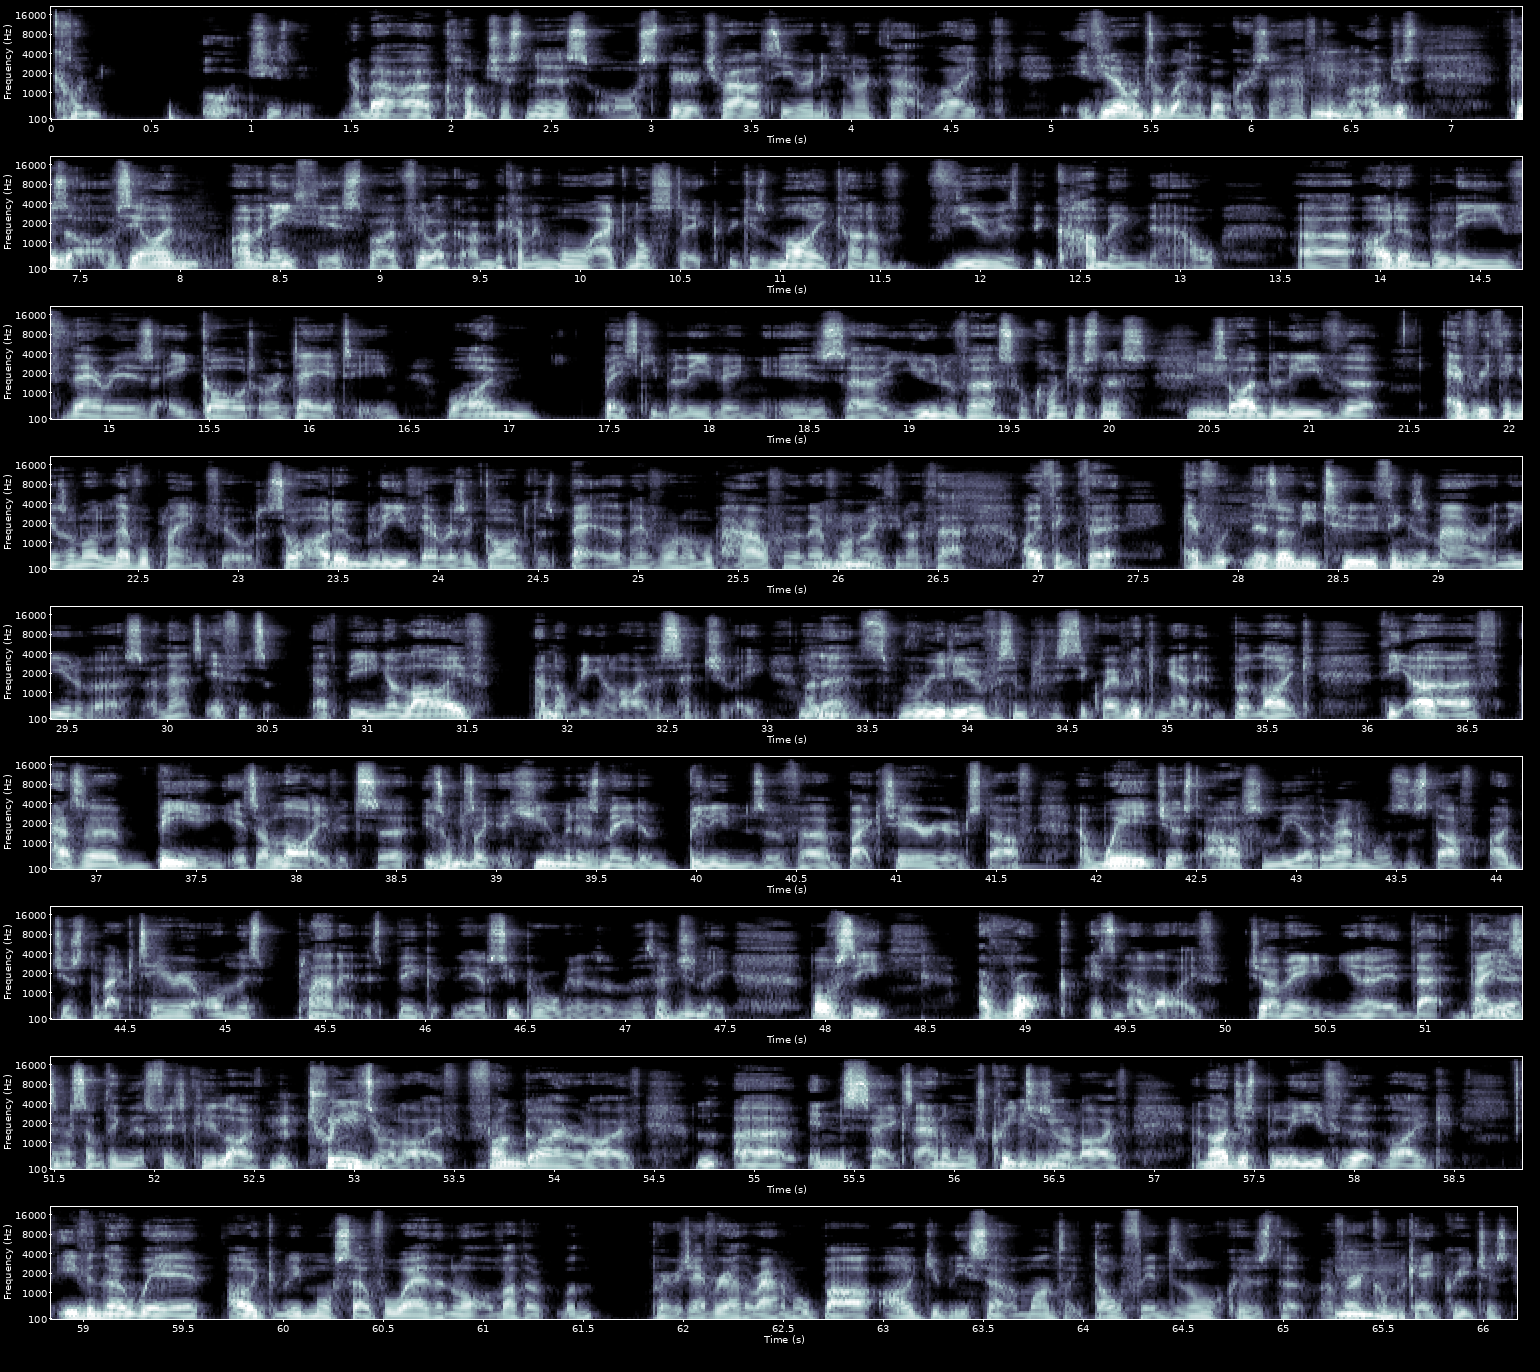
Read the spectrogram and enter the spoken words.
con- oh, excuse me, about uh, consciousness or spirituality or anything like that. Like, if you don't want to talk about it in the podcast, don't have to. Mm. But I'm just because obviously I'm I'm an atheist, but I feel like I'm becoming more agnostic because my kind of view is becoming now. Uh, I don't believe there is a god or a deity. What I'm basically believing is uh, universal consciousness. Mm. So I believe that everything is on a level playing field. So I don't believe there is a god that's better than everyone or more powerful than everyone or anything like that. I think that every there's only two things that matter in the universe, and that's if it's that's being alive and not being alive. Essentially, I know it's a really oversimplistic way of looking at it, but like the Earth as a being is alive. It's a it's almost like a human is made of billions of uh, bacteria and stuff, and we're just us and the other animals and stuff are just the bacteria on this planet, this big you know superorganism essentially. But obviously, a rock isn't alive. Do you know what I mean? You know that that Yeah. not something that's physically alive. Trees are alive, fungi are alive, uh, insects, animals, creatures Mm-hmm. are alive, and I just believe that like even though we're arguably more self aware than a lot of other. Pretty much every other animal, bar arguably certain ones like dolphins and orcas that are very Mm. complicated creatures.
